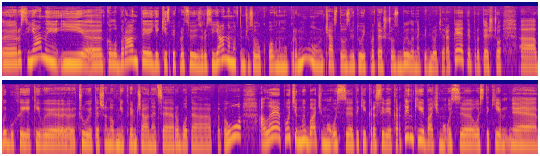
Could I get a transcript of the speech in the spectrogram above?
Е, росіяни і е, колаборанти, які співпрацюють з росіянами в тимчасово окупованому Криму, часто звітують про те, що збили на підльоті ракети, про те, що а, вибухи, які ви чуєте, шановні кримчани, це робота ППО. Але потім ми бачимо ось такі красиві картинки, бачимо ось ось такі е,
